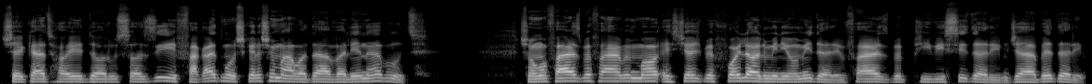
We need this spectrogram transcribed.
شرکت های داروسازی فقط مشکلشون مواد اولیه نبود. شما فرض بفرمایید ما احتیاج به فویل آلومینیومی داریم فرض به پی وی سی داریم جعبه داریم.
